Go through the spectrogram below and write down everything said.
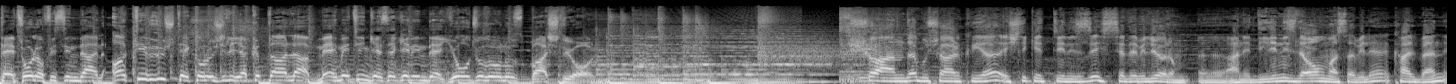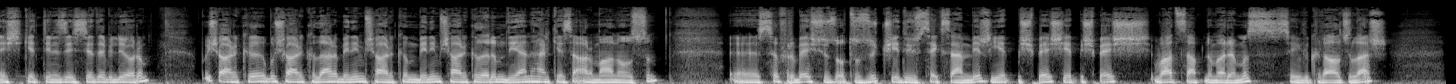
Petrol ofisinden aktif 3 teknolojili yakıtlarla Mehmet'in gezegeninde yolculuğunuz başlıyor. Şu anda bu şarkıya eşlik ettiğinizi hissedebiliyorum. Ee, hani dilinizle olmasa bile kalben eşlik ettiğinizi hissedebiliyorum. Bu şarkı, bu şarkılar benim şarkım, benim şarkılarım diyen herkese armağan olsun. Ee, 0533 781 75 75 WhatsApp numaramız sevgili kralcılar.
